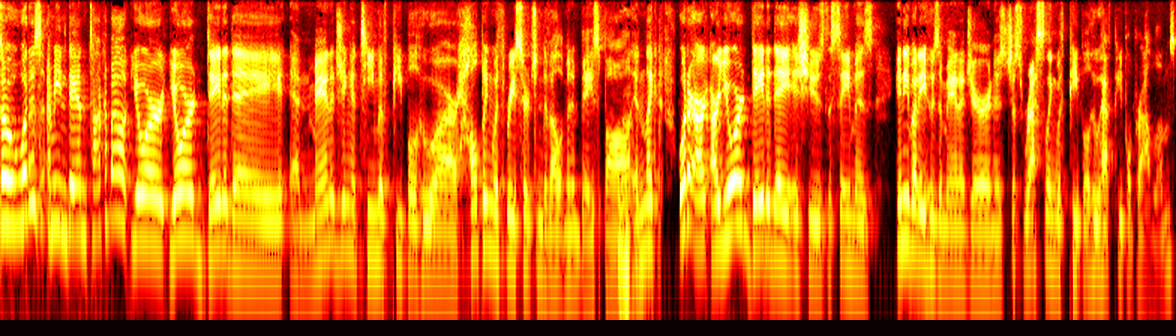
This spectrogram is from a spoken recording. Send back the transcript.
So what is I mean, Dan, talk about your your day to day and managing a team of people who are helping with research and development in baseball. Mm-hmm. And like what are are your day to day issues the same as anybody who's a manager and is just wrestling with people who have people problems?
